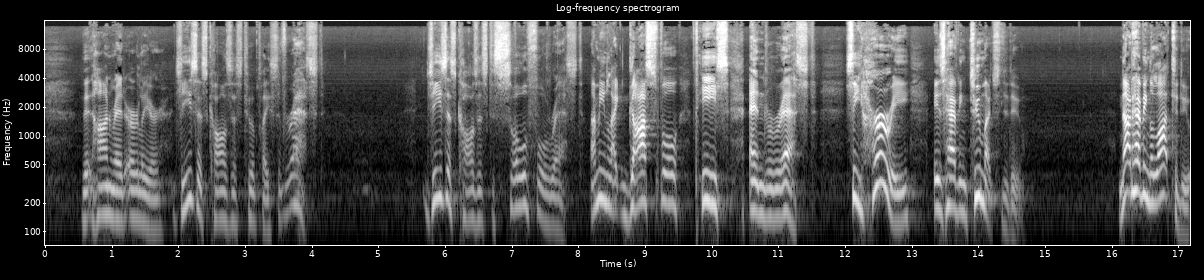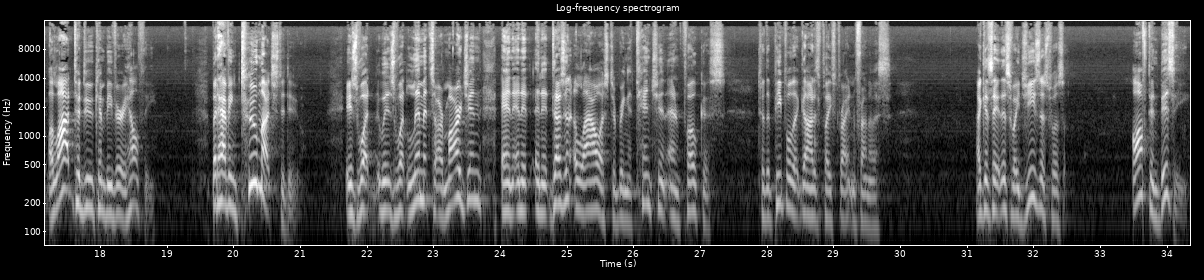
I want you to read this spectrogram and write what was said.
that Han read earlier. Jesus calls us to a place of rest. Jesus calls us to soulful rest. I mean, like gospel peace and rest. See, hurry is having too much to do. Not having a lot to do. A lot to do can be very healthy. But having too much to do is what, is what limits our margin and, and, it, and it doesn't allow us to bring attention and focus to the people that God has placed right in front of us. I can say it this way Jesus was often busy,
